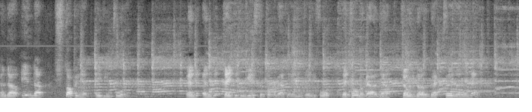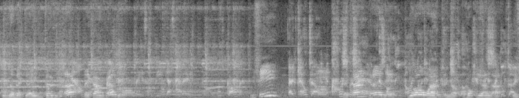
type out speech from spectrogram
And they'll end up stopping at 1840. And, and they didn't used to talk about the 1834. They're talking about it now. So we go back further than that. We go back to 1820. Ah, they can't go there. always to be yesterday. We've gone it. You see? At Countdown, They Christmas can't ham go is there. only Your $9.99 one per in kilo Hokianga every single is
